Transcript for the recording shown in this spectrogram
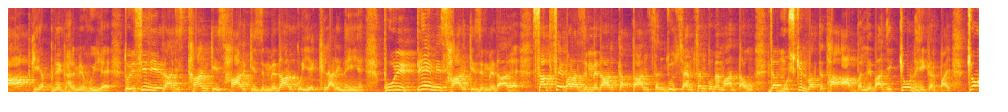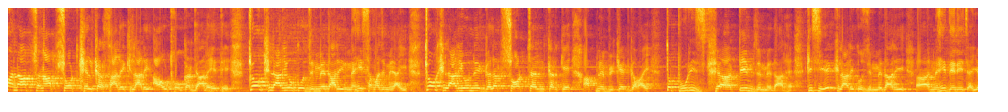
आपकी अपने घर में हुई है। तो इसीलिए राजस्थान की इस हार की जिम्मेदार कोई एक खिलाड़ी नहीं है। पूरी टीम इस हार की जिम्मेदार है। सबसे बड़ा जिम्मेदार कप्तान संजू सैमसन को मैं मानता हूँ। जब मुश्किल वक्त था, आप बल्लेबाजी क्यों नहीं कर पाए? क्यों अनाप शनाप शॉट खेलकर सारे खिलाड़ी आउट होकर जा रहे थे? क्यों खिलाड़ियों को ज़िम्मेदारी नहीं समझ में आई। क्यों खिलाड़ियों ने गलत शॉट चयन करके अपने विकेट गंवाए। तो पूरी टीम जिम्मेदार है। किसी एक खिलाड़ी को ज़िम्मेदारी नहीं देनी चाहिए।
